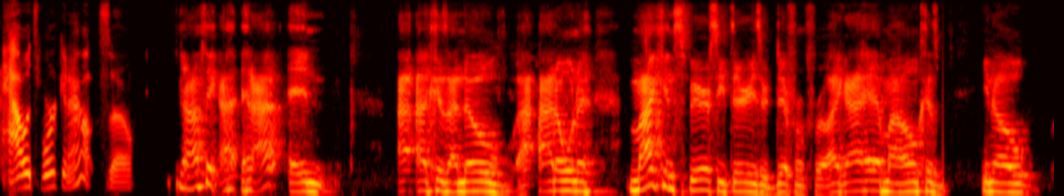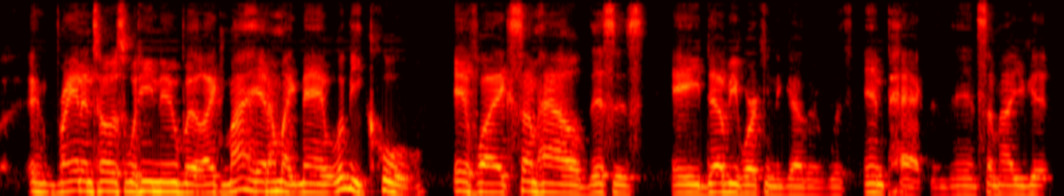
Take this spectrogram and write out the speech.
how it's working out. So. Yeah, I think, I, and I and I because I, I, know I, I don't want to. My conspiracy theories are different for like I have my own because you know Brandon told us what he knew, but like my head, I'm like, man, it would be cool if like somehow this is AEW working together with Impact, and then somehow you get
